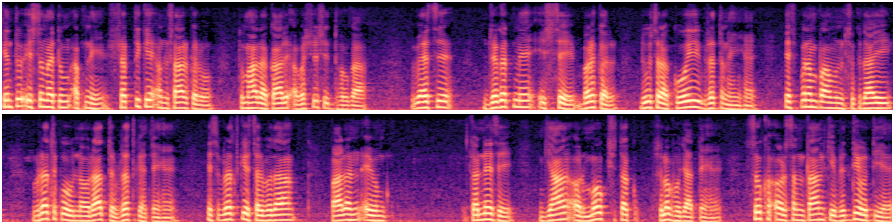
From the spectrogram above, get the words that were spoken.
किंतु इस समय तुम अपनी शक्ति के अनुसार करो। तुम्हारा कार्य अवश्य सिद्ध होगा। वैसे जगत में इससे बढ़कर दूसरा कोई व्रत नहीं है। इस परम पावन सुखदायी व्रत को नवरात्र व्रत कहते हैं। इस व्रत के सर्वदा पालन एवं करने से ज्ञान और मोक्ष तक सुलभ हो जाते हैं। सुख और संतान की वृद्धि होती है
